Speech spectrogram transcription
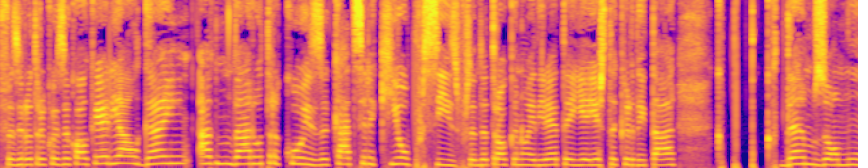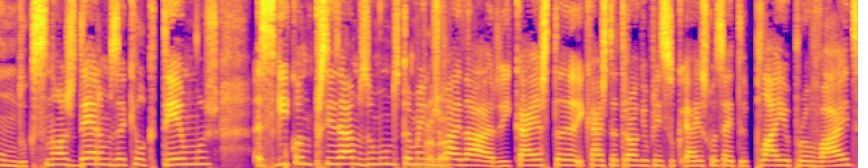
fazer outra coisa qualquer e alguém há de me dar outra coisa, há de ser a que eu preciso. Portanto, a troca não é direta e é este acreditar que que damos ao mundo, que se nós dermos aquilo que temos, a seguir, quando precisarmos, o mundo também Vai nos dar. vai dar. E cá esta, e cá esta troca, por isso há este conceito de player provides,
